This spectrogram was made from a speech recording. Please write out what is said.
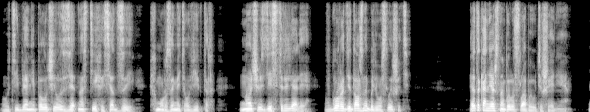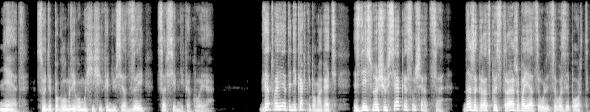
«У тебя не получилось взять нас тихо, Сядзы», — хмуро заметил Виктор. «Ночью здесь стреляли. В городе должны были услышать». Это, конечно, было слабое утешение. Нет, судя по глумливому хихиканью Сядзы, совсем никакое. «Для твоей это никак не помогать. Здесь ночью всякое случается. Даже городской стражи боятся улицы возле порт.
